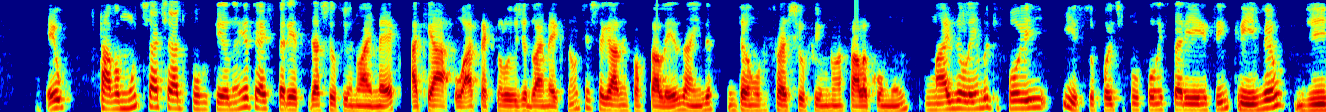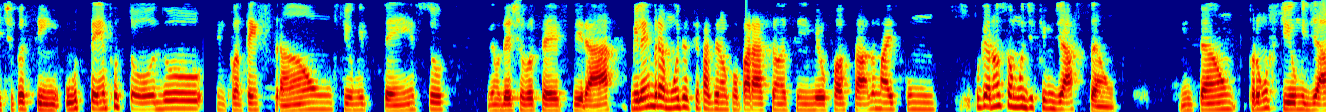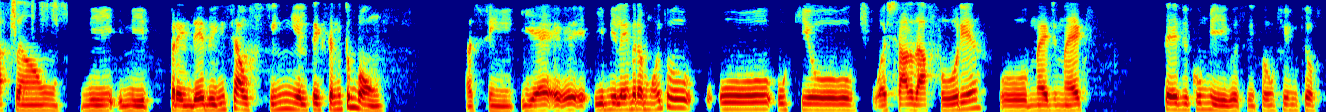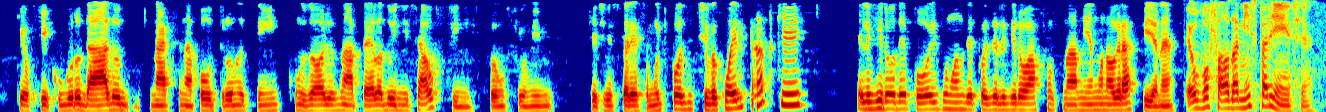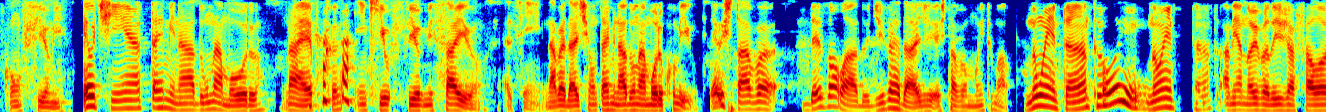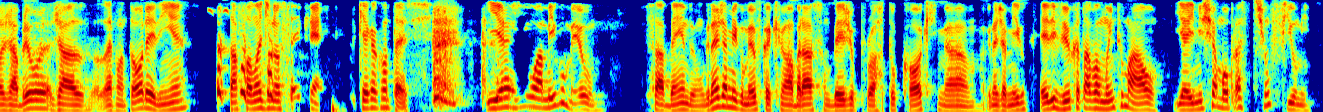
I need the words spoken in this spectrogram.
Eu estava muito chateado porque eu não ia ter a experiência de assistir o filme no IMAX. Aqui a, a tecnologia do IMAX não tinha chegado em Fortaleza ainda, então eu fui assistir o filme numa sala comum. Mas eu lembro que foi isso, foi tipo, foi uma experiência incrível de tipo assim, o tempo todo, assim, com atenção, um filme tenso, não deixa você respirar. Me lembra muito assim, fazendo uma comparação assim, meio forçado, mas com. Porque eu não sou muito de filme de ação. Então, para um filme de ação me, me prender do início ao fim, ele tem que ser muito bom. Assim, e, é, e me lembra muito o, o que o, o Estrada da Fúria, o Mad Max, teve comigo, assim, foi um filme que eu, que eu fico grudado na, assim, na poltrona, assim, com os olhos na tela do início ao fim. Foi um filme que eu tive uma experiência muito positiva com ele, tanto que ele virou depois, um ano depois ele virou assunto na minha monografia, né? Eu vou falar da minha experiência com o filme. Eu tinha terminado um namoro na época em que o filme saiu. Assim, na verdade tinham terminado um namoro comigo. Eu estava desolado, de verdade, eu estava muito mal. No entanto, Oi. no entanto, a minha noiva ali já falou, já abriu, já levantou a orelhinha, tá falando de não sei quem. O que que acontece? E aí um amigo meu, sabendo, um grande amigo meu, fica aqui um abraço, um beijo pro Arthur Koch, meu, grande amigo, ele viu que eu tava muito mal, e aí me chamou para assistir um filme.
